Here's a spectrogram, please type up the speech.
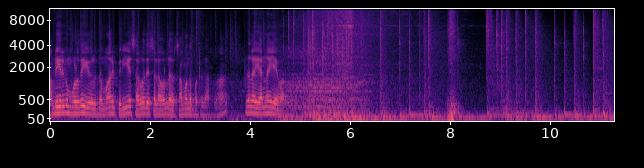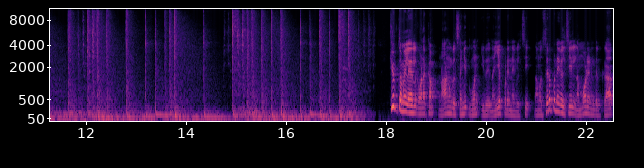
அப்படி இருக்கும் பொழுது இவர் இந்த மாதிரி பெரிய சர்வதேச லெவலில் சம்மந்தப்பட்டிருக்காருன்னா இதில் என்ஐஏ வரலாம் கியூப் தமிழ் நேயர்களுக்கு வணக்கம். நான் உங்கள் சங்கீத் குமன். இது நையப்படை நிகழ்ச்சி. நம்ம சிறப்பு நிகழ்ச்சியில் நம்மோடு இணைந்திருக்கிறார்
